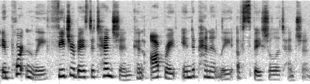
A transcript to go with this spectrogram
Importantly, feature-based attention can operate independently of spatial attention.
